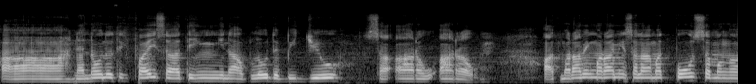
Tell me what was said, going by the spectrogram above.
ah nanonotify sa ating ina-upload na video sa araw-araw. At maraming maraming salamat po sa mga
